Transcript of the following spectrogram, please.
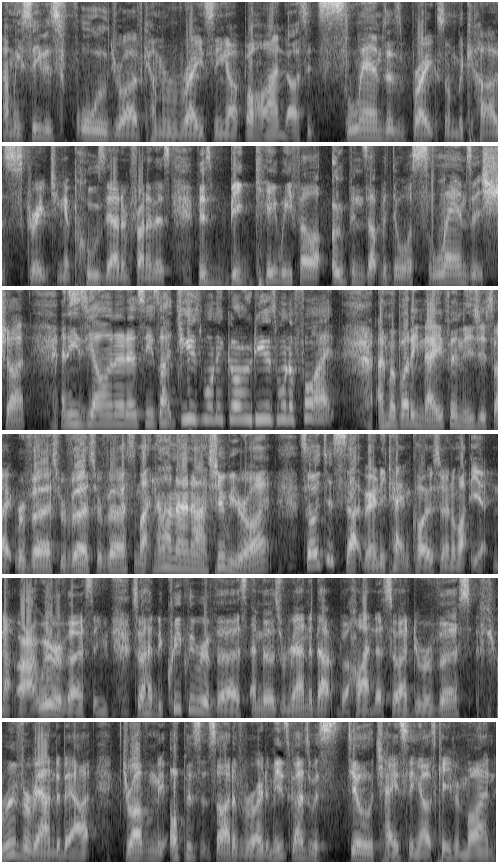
and we see this four wheel drive come racing up behind us. It slams its brakes on the car's screeching, it pulls out in front of us. This big Kiwi fella opens up the door, slams it shut, and he's yelling at us. He's like, Do you want to go? Do you want to fight? And my buddy Nathan, he's just like, Reverse, reverse, reverse. I'm like, No, no, no, she'll be right. So I just sat there, and he came closer, and I'm like, Yeah, no, alright, we're reversing. So I had to quickly reverse, and there was a roundabout behind us, so I had to reverse through the roundabout, drive on the opposite side of the road, and these guys were still chasing us, keep in mind.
